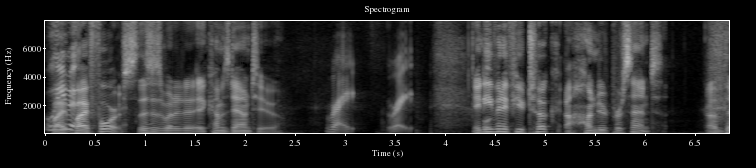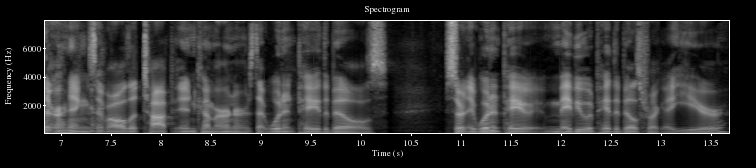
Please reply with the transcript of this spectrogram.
Well, by even- by force. This is what it it comes down to. right. Right. And even if you took hundred percent of the earnings of all the top income earners that wouldn't pay the bills. Certainly wouldn't pay. Maybe it would pay the bills for like a year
